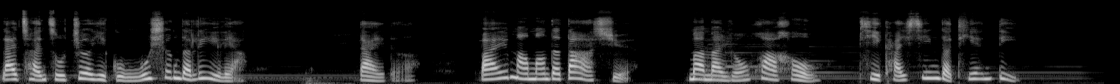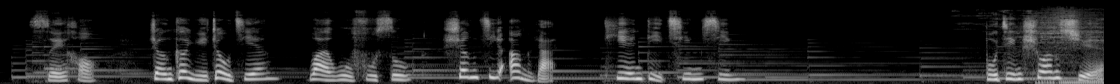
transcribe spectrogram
来传足这一股无声的力量，待得白茫茫的大雪慢慢融化后，劈开新的天地。随后，整个宇宙间万物复苏，生机盎然，天地清新。不经霜雪，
